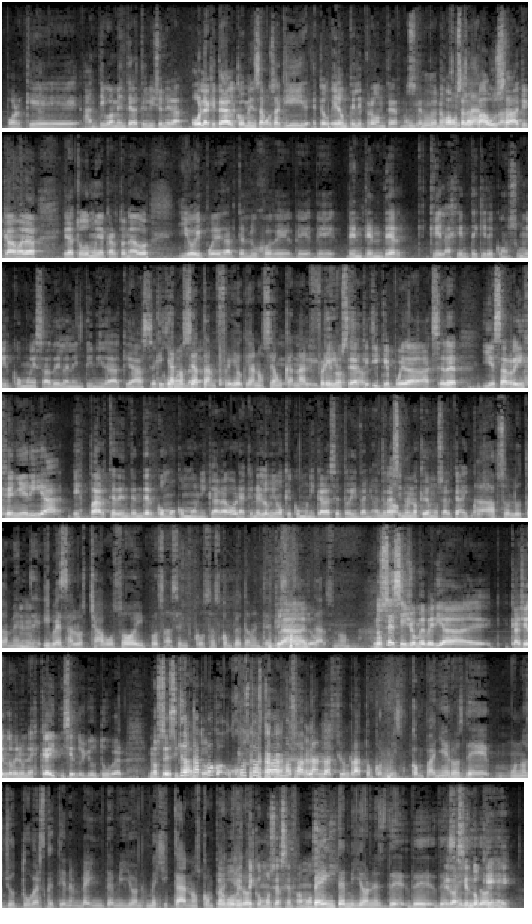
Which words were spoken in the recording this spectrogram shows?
porque antiguamente la televisión era, hola, ¿qué tal? Comenzamos aquí, esto era un teleprompter, ¿no es cierto? Nos vamos sí, a la claro, pausa, claro. aquí cámara, era todo muy acartonado y hoy puedes darte el lujo de, de- de- de entender qué la gente quiere consumir, cómo es Adela en la intimidad, qué hace, Que ya no anda, sea tan frío, que ya no sea un canal eh, frío. que no sea, y que pueda acceder. Y esa reingeniería es parte de entender cómo comunicar ahora, que no es lo mismo que comunicar hace 30 años atrás, No. y no nos quedamos arcaicos. Absolutamente. Y ves a los chavos hoy, pues hacen cosas completamente Claro. distintas, ¿no? No sé si yo me vería eh, cayéndome en un skate y siendo youtuber. No sé si Yo tanto. tampoco. Justo estábamos hablando hace un rato con mis compañeros de unos youtubers que tienen 20 millones mexicanos Pero compañeros. vos viste cómo se hacen famosos. 20 millones de, de, de ¿Pero haciendo seguidores. qué?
